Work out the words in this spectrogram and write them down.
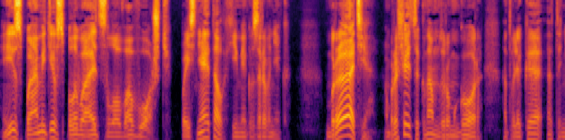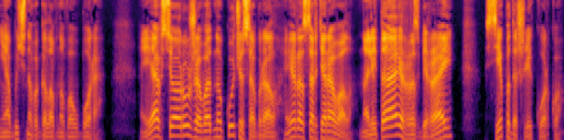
из памяти всплывает слово «вождь», — поясняет алхимик-взрывник. «Братья!» — обращается к нам Друмгор, отвлекая от необычного головного убора. «Я все оружие в одну кучу собрал и рассортировал. Налетай, разбирай!» Все подошли к корку.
